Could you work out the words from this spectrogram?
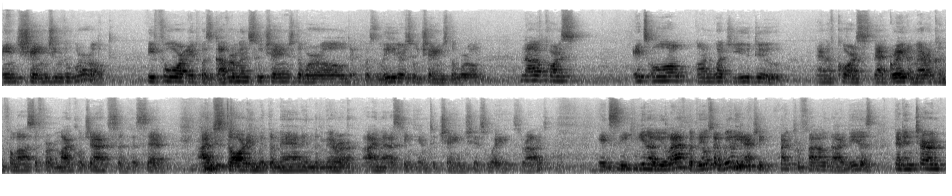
in changing the world. Before, it was governments who changed the world, it was leaders who changed the world. Now, of course, it's all on what you do. And of course, that great American philosopher, Michael Jackson, has said, I'm starting with the man in the mirror. I'm asking him to change his ways, right? It's the, you know, you laugh, but those are really actually quite profound ideas that in turn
